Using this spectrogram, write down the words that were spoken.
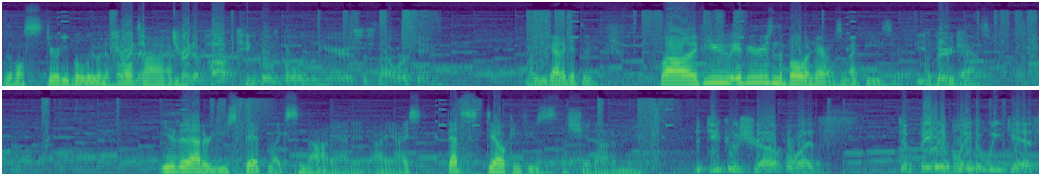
The most sturdy balloon of all to, time. trying to pop Tingle's balloon here, it's just not working. Well, you gotta get the. Well, if you if you're using the bow and arrows, it might be easier. He's I'll give very you true. that. Either that or you spit like snot at it. I I that still confuses the shit out of me. The Deku Scrub was debatably the weakest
